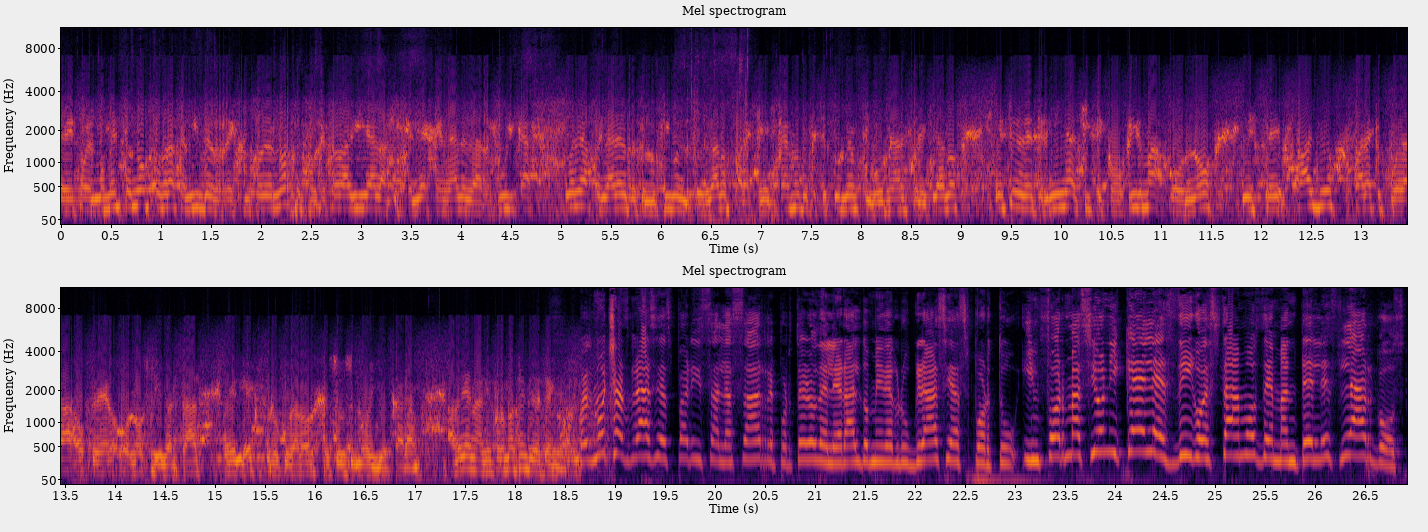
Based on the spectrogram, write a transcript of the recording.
eh, por el momento no podrá salir del reclusorio norte porque todavía la Fiscalía General de la República puede apelar el resolutivo del juzgado para que en caso de que se turne un tribunal colegiado, este determina si se confirma o no este fallo para que pueda obtener o no su libertad el ex procurador Jesús Murillo Caram. Adriana, la información de pues muchas gracias, París Salazar, reportero del Heraldo Media. Gracias por tu información. ¿Y qué les digo? Estamos de manteles largos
